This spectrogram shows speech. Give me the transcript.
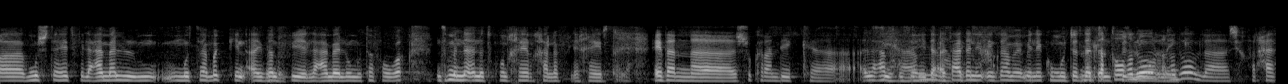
مجتهد في العمل متمكن أيضا في العمل ومتفوق. نتمنى أن تكون خير خلف لخير سلف. إذا شكرا لك العفو سيدة أسعدني الإنضمام إليكم مجددا في غدوة ولا شيخ فرحات؟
